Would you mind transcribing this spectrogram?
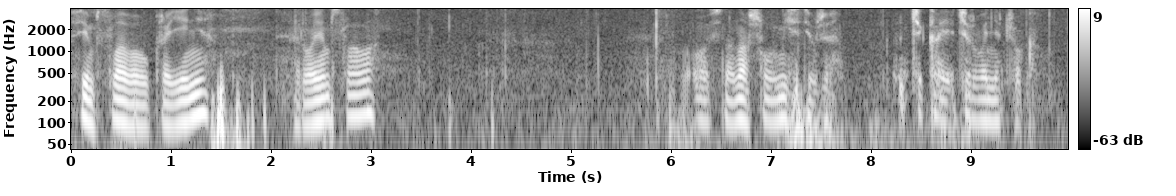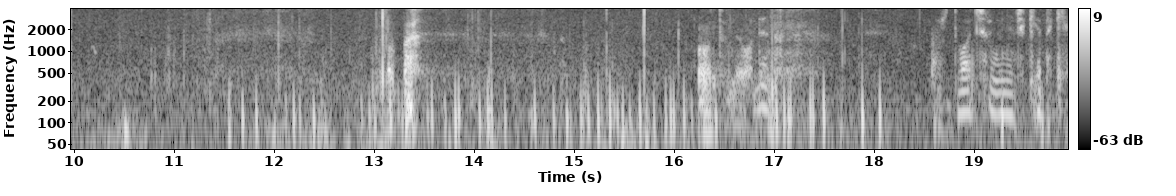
Всім слава Україні! Героям слава! Ось на нашому місці вже чекає червонячок. Опа. От не один. Аж два червонячки такі.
